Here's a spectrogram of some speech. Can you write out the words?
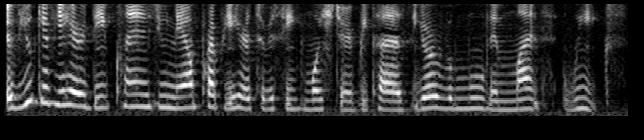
If you give your hair a deep cleanse, you now prep your hair to receive moisture because you're removing months, weeks,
